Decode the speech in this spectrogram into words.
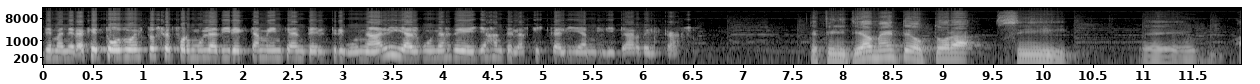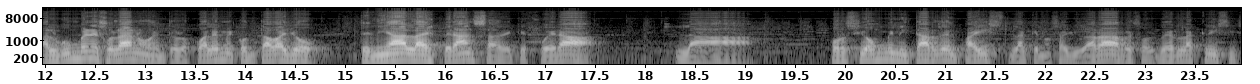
De manera que todo esto se formula directamente ante el tribunal y algunas de ellas ante la Fiscalía Militar del caso. Definitivamente, doctora, si eh, algún venezolano, entre los cuales me contaba yo, tenía la esperanza de que fuera la porción militar del país la que nos ayudará a resolver la crisis,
